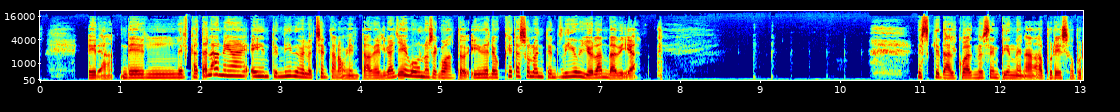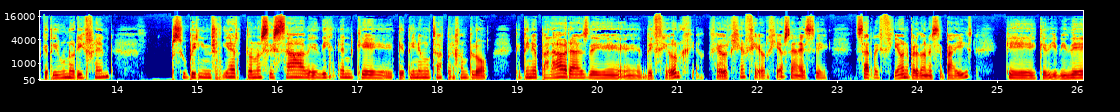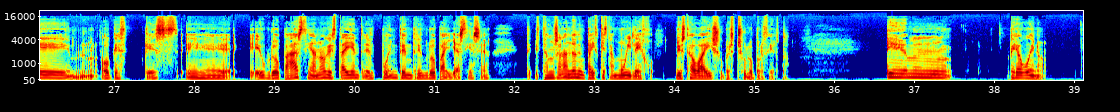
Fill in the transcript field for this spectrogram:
era del, catalán he, entendido el 80-90, del gallego no sé cuánto, y del euskera solo he entendido Yolanda Díaz. Es que tal cual no se entiende nada por eso, porque tiene un origen súper incierto, no se sabe, dicen que, que, tiene muchas, por ejemplo, que tiene palabras de, de Georgia, Georgia, Georgia, o sea, ese, esa región, perdón, ese país que, que divide mm, o que, que es eh, Europa-Asia, ¿no? Que está ahí entre el puente entre Europa y Asia, o sea, estamos hablando de un país que está muy lejos. Yo he estado ahí, súper chulo, por cierto. Em, pero bueno,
